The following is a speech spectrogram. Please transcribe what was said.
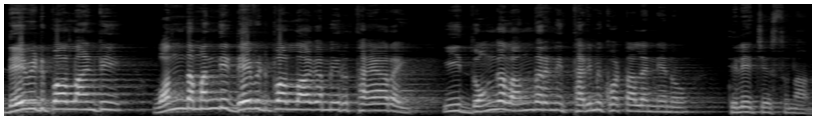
డేవిడ్ పాల్ లాంటి వంద మంది డేవిడ్ పాల్ లాగా మీరు తయారై ఈ దొంగలందరినీ తరిమి కొట్టాలని నేను తెలియచేస్తున్నాను.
